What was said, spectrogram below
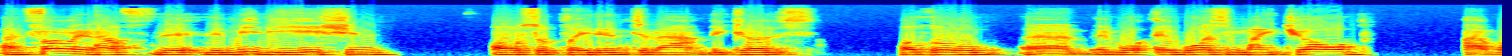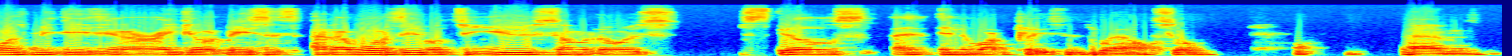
And funnily enough, the, the mediation also played into that because although um, it, w- it wasn't my job, I was mediating on a regular basis, and I was able to use some of those skills in, the workplace as well. So, um,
